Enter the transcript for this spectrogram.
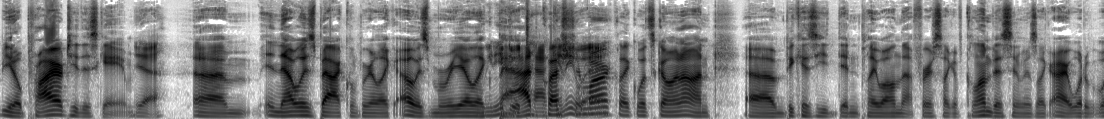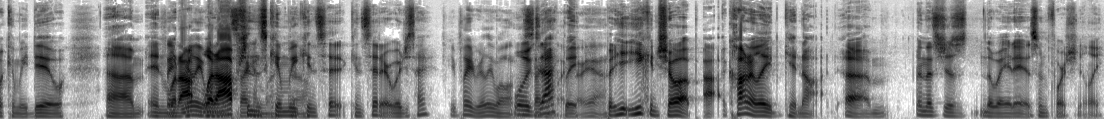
you know, prior to this game. yeah, Um, and that was back when we were like, "Oh, is Mario like We need to bad?" Question anyway. mark. Like, what's going on? Um, because he didn't play well in that first leg of Columbus, and it was like, "All right, what what can we do?" Um, and what really what well second options leg, can we consider? Consider? What'd you say? he played really well. In Well, the second leg, exactly. though, yeah. But he, he can show up. Uh, Connor Lade cannot. Um, and that's just the way it is, unfortunately.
